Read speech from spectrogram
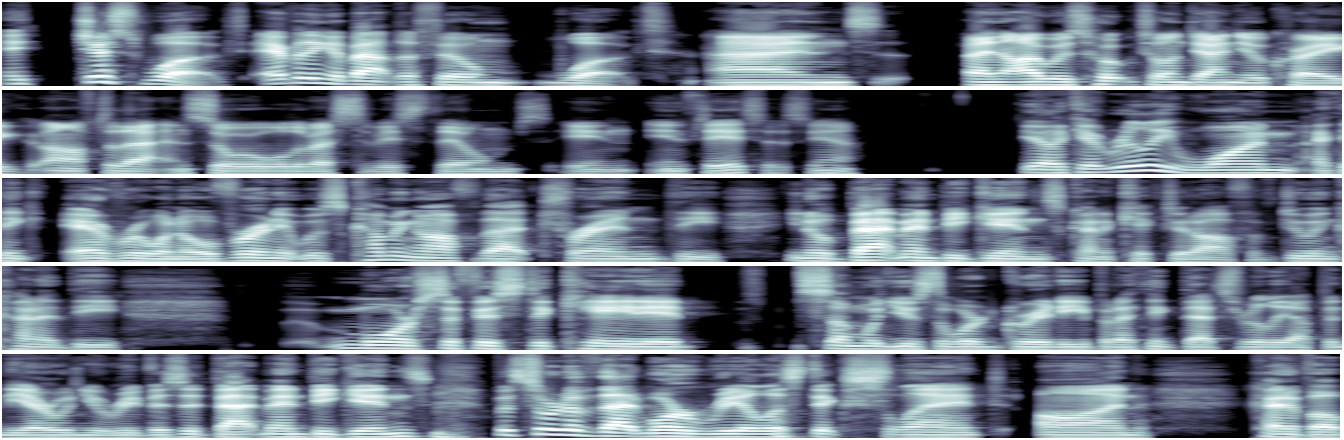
It just worked. Everything about the film worked, and and I was hooked on Daniel Craig after that, and saw all the rest of his films in in theaters. Yeah. Yeah, like it really won, I think, everyone over, and it was coming off that trend. The you know, Batman Begins kind of kicked it off of doing kind of the more sophisticated. Some would use the word gritty, but I think that's really up in the air when you revisit Batman Begins. but sort of that more realistic slant on kind of a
